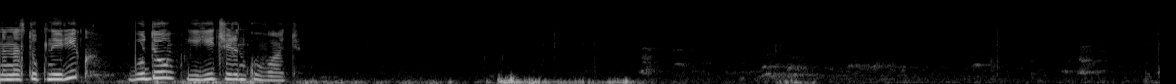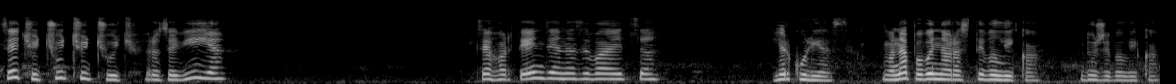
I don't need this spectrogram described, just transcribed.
На наступний рік буду її черенкувати. Це чуть-чуть-чуть-чуть розовіє. Це гортензія називається Геркулес. Вона повинна рости велика, дуже велика,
